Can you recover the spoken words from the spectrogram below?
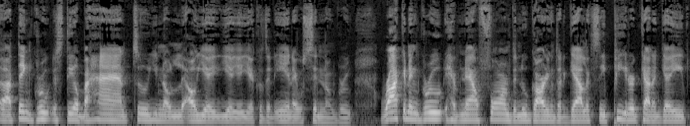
Uh, I think Groot is still behind too. You know, oh yeah, yeah, yeah, yeah. Because at the end they were sitting on Groot. Rocket and Groot have now formed the new Guardians of the Galaxy. Peter kind of gave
